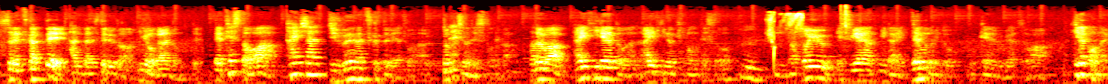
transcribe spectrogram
それ使って判断してるのは意味わからんと思って。で、テストは会社自分が作ってるやつがある。独自のテストとか。例えば、IT 系だと IT の基本テスト。うんまあ、そういう SBI みたいに全部の人を受けるやつは聞いたことない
